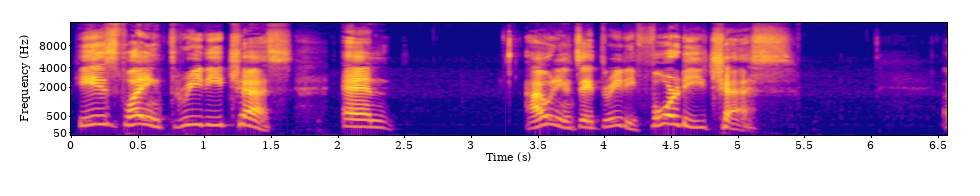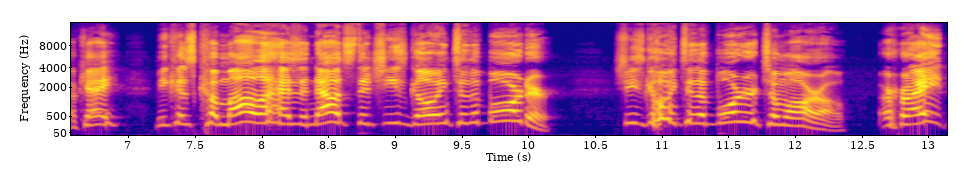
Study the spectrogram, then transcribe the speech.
He is playing 3D chess and I wouldn't even say 3D, 4D chess. Okay? Because Kamala has announced that she's going to the border. She's going to the border tomorrow. All right?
